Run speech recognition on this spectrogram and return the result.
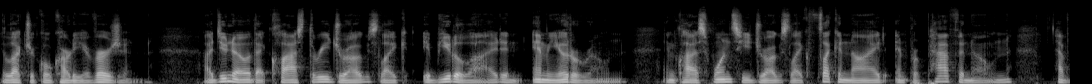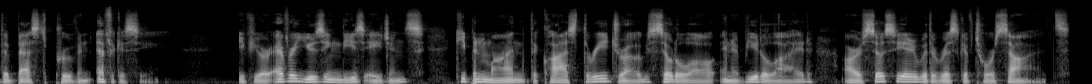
electrical cardioversion. I do know that class 3 drugs like ibutilide and amiodarone, and class 1C drugs like flecainide and propafenone have the best proven efficacy. If you are ever using these agents, keep in mind that the class 3 drugs, sotalol and ibutilide, are associated with a risk of torsades,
